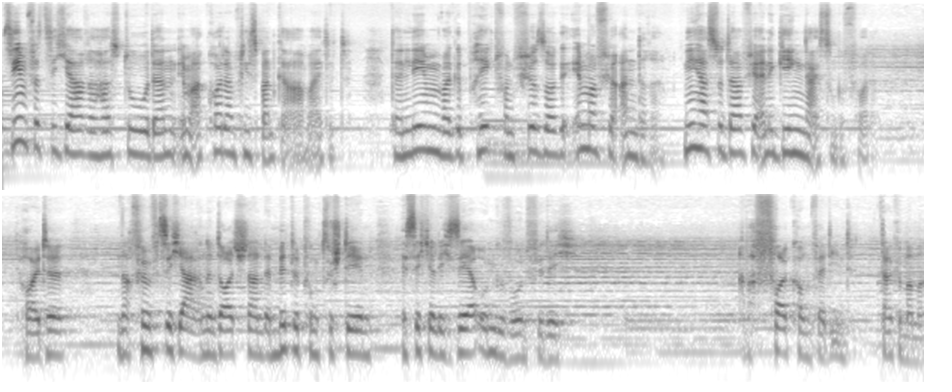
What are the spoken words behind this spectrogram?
47 Jahre hast du dann im Akkord am Fließband gearbeitet. Dein Leben war geprägt von Fürsorge immer für andere. Nie hast du dafür eine Gegenleistung gefordert. Heute nach 50 Jahren in Deutschland im Mittelpunkt zu stehen, ist sicherlich sehr ungewohnt für dich. Aber vollkommen verdient. Danke, Mama.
